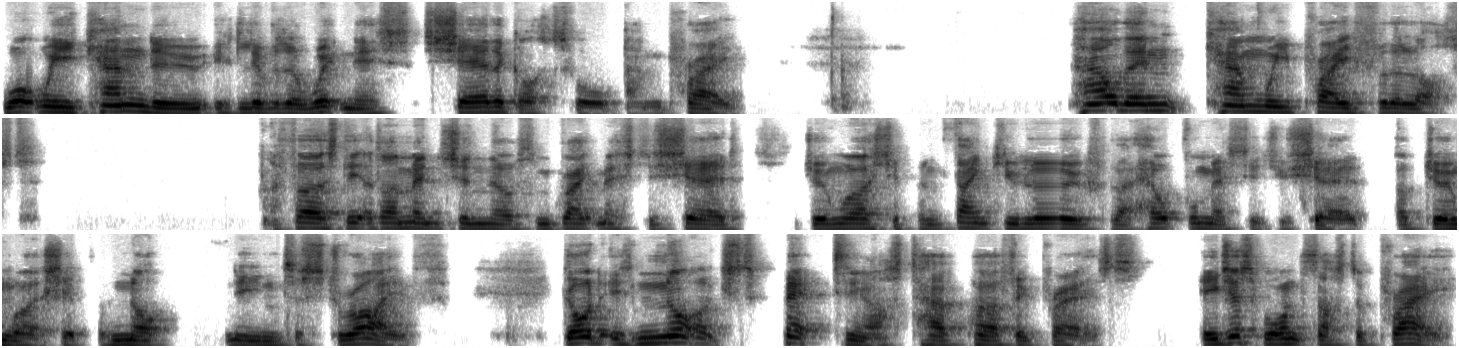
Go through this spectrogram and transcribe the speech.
What we can do is live as a witness, share the gospel, and pray. How then can we pray for the lost? Firstly, as I mentioned, there were some great messages shared during worship, and thank you, Lou, for that helpful message you shared of during worship of not needing to strive. God is not expecting us to have perfect prayers. He just wants us to pray,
